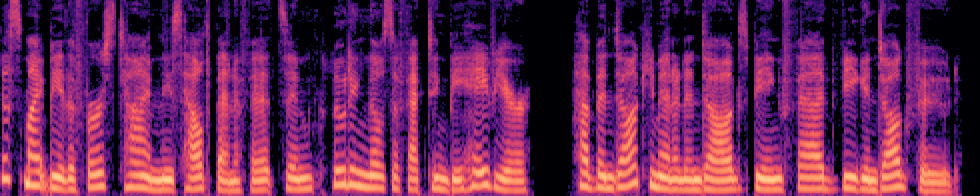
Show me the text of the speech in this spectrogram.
This might be the first time these health benefits, including those affecting behavior, have been documented in dogs being fed vegan dog food.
